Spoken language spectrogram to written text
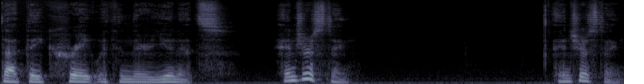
that they create within their units. Interesting. Interesting.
